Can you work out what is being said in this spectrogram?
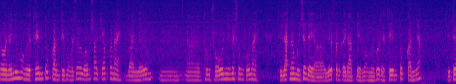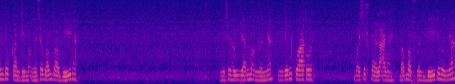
Rồi nếu như mọi người thêm token thì mọi người sẽ bấm sao chép cái này và nhớ ừ, à, thông số những cái thông số này. Thì lát nữa mình sẽ để ở dưới phần cài đặt để mọi người có thể thêm token nhé thì thêm token thì mọi người sẽ bấm vào ví này. Mình sẽ hướng dẫn mọi người nhé hướng dẫn qua thôi. Mọi sẽ trở lại này bấm vào phần ví cho mình nhé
